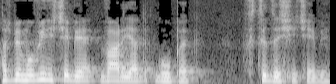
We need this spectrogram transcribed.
Choćby mówili z Ciebie wariat, głupek, wstydzę się Ciebie.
